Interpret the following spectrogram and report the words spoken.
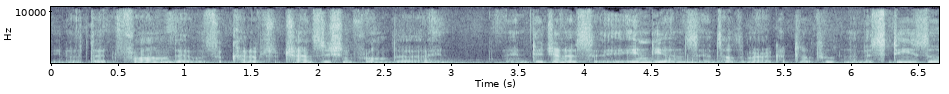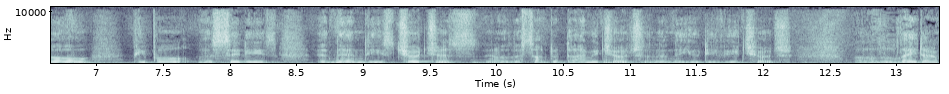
You know, that from there was a kind of transition from the indigenous Indians in South America to, to, the mestizo people in the cities, and then these churches, you know, the Santo Daime Church and then the UDV Church a little later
